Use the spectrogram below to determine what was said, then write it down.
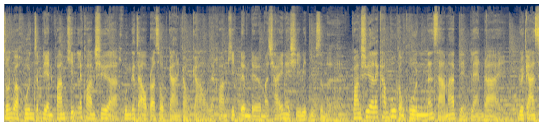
จนกว่าคุณจะเปลี่ยนความคิดและความเชื่อ คุณก็จะเอาประสบการณ์เก่าๆ และความคิดเดิมๆมาใช้ในชีวิตอยู่เสมอ ความเชื่อและคำพูดของคุณนั้นสามารถเปลี่ยนแปลงได้ โดยการเส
